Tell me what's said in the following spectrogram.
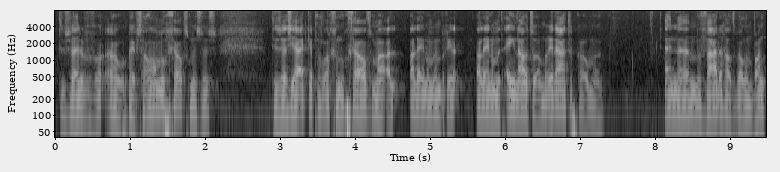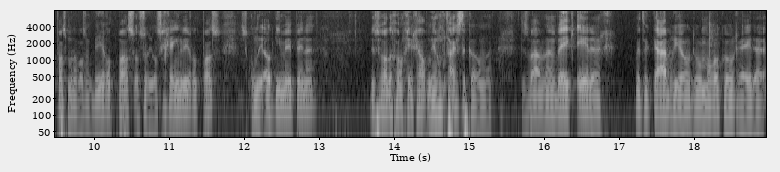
Toen zeiden we van oh, heeft Han nog geld, mijn zus? Toen zei ze ja, ik heb nog wel genoeg geld, maar alleen om, alleen om met één auto in Breda te komen. En uh, mijn vader had wel een bankpas, maar dat was een wereldpas. Of sorry, dat was geen wereldpas. Dus kon hij ook niet mee pinnen. Dus we hadden gewoon geen geld meer om thuis te komen. Dus waar we een week eerder met een cabrio door Marokko reden...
